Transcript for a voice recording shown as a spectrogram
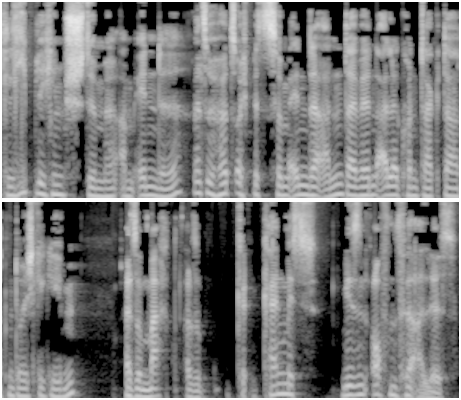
lieblichen Stimme am Ende. Also hört's euch bis zum Ende an, da werden alle Kontaktdaten durchgegeben. Also macht, also ke- kein Mist. Wir sind offen für alles.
